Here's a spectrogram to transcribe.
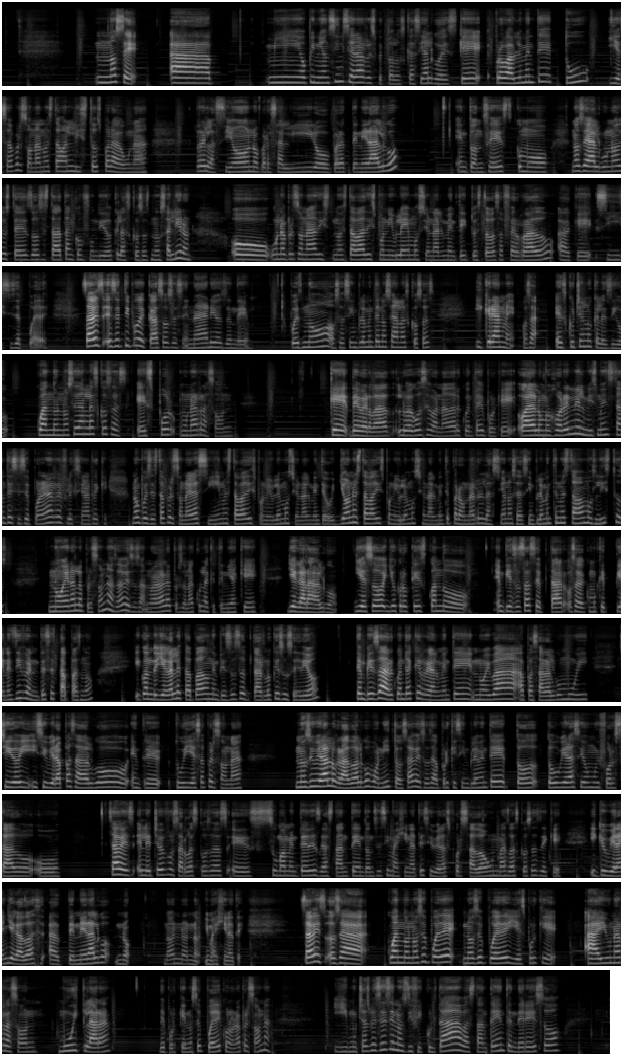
no sé, ah, mi opinión sincera respecto a los casi algo es que probablemente tú y esa persona no estaban listos para una relación o para salir o para tener algo. Entonces, como, no sé, alguno de ustedes dos estaba tan confundido que las cosas no salieron o una persona no estaba disponible emocionalmente y tú estabas aferrado a que sí, sí se puede. ¿Sabes? Ese tipo de casos, escenarios donde pues no, o sea, simplemente no sean las cosas. Y créanme, o sea, escuchen lo que les digo. cuando no se dan las cosas es por una razón que de verdad luego se van a dar cuenta de por qué, o a lo mejor en el mismo instante si se ponen a reflexionar de que, no, pues esta persona era así, no estaba disponible emocionalmente, o yo no estaba disponible emocionalmente para una relación, o sea, simplemente no estábamos listos, no era la persona, ¿sabes? O sea, no era la persona con la que tenía que llegar a algo. Y eso yo creo que es cuando empiezas a aceptar, o sea, como que tienes diferentes etapas, ¿no? Y cuando llega la etapa donde empiezas a aceptar lo que sucedió, te empiezas a dar cuenta que realmente no iba a pasar algo muy chido y, si hubiera pasado algo entre tú y esa persona, no se hubiera logrado algo bonito, ¿sabes? O sea, porque simplemente todo, todo hubiera sido muy forzado o, ¿sabes? El hecho de forzar las cosas es sumamente desgastante, entonces imagínate si hubieras forzado aún más las cosas de que y que hubieran llegado a, a tener algo, no, no, no, no, imagínate. ¿Sabes? O sea, cuando no se puede, no se puede y es porque hay una razón muy clara de por qué no se puede con una persona. Y muchas veces se nos dificulta bastante entender eso.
